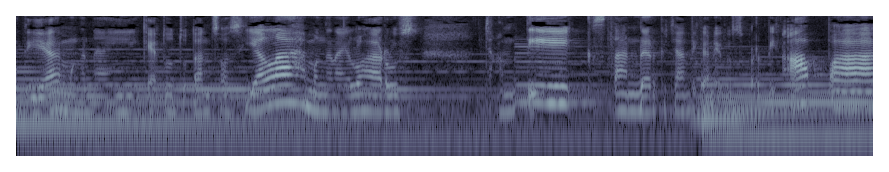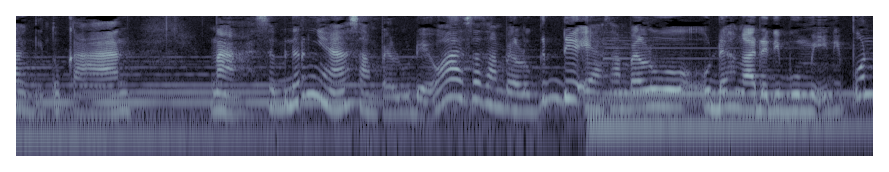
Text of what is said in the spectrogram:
gitu ya mengenai kayak tuntutan sosial lah mengenai lo harus cantik standar kecantikan itu seperti apa gitu kan. Nah sebenarnya sampai lu dewasa sampai lu gede ya sampai lu udah nggak ada di bumi ini pun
